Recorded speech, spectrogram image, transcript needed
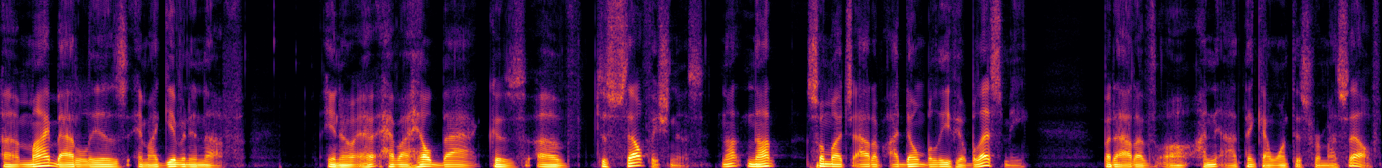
Uh, my battle is, am I giving enough? You know, have I held back because of just selfishness? Not not so much out of I don't believe He'll bless me, but out of uh, I, I, think I want this for myself,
